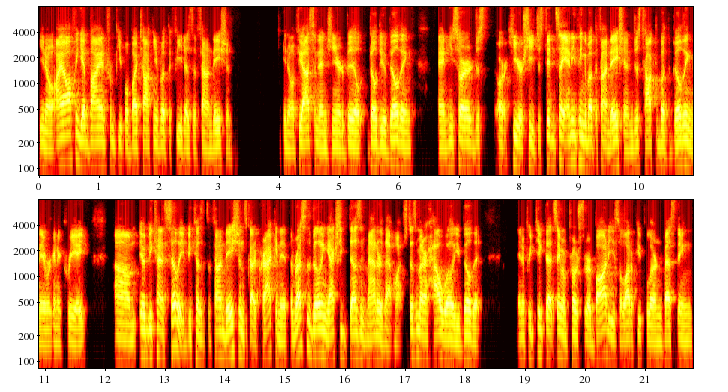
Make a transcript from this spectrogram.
you know i often get buy-in from people by talking about the feet as the foundation you know if you ask an engineer to build build you a building and he sort of just or he or she just didn't say anything about the foundation just talked about the building they were going to create um, it would be kind of silly because the foundation's got a crack in it. The rest of the building actually doesn't matter that much. Doesn't matter how well you build it. And if we take that same approach to our bodies a lot of people are investing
